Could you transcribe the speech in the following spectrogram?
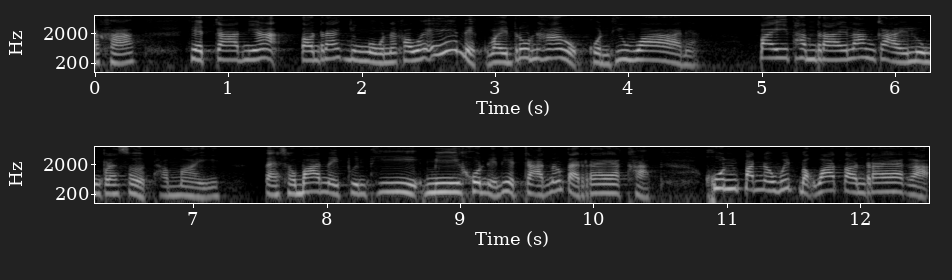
นะคะ เหตุการณ์เนี้ยตอนแรกยังงงนะคะว่าเอ๊ะเด็กวัยรุ่น5-6คนที่ว่าเนี่ยไปทำร้ายร่างกายลุงประเสริฐทำไม แต่ชาวบ้านในพื้นที่มีคนเห็นเหตุการณ์ตั้งแต่แรกค่ะ คุณปัณวิทย์บอกว่าตอนแรกอะ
